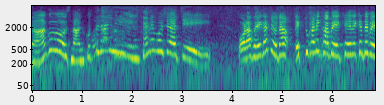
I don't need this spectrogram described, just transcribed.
না গো, স্নান করতে যায়নি এখানে বসে আছে। পড়া হয়ে গেছে, ওটা একটুখানি খাবে, খেয়ে রেখে দেবে।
